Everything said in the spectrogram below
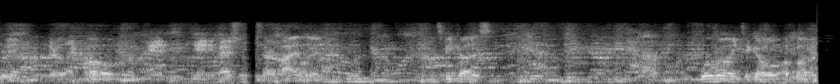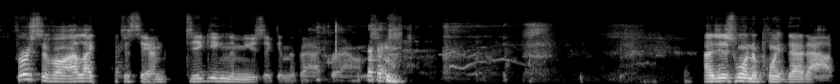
when they're like, "Oh, and anti-fascists are violent," it's because we're willing to go above and First of all, I like to say I'm digging the music in the background. I just want to point that out.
